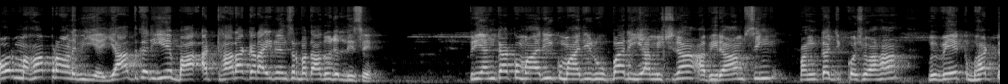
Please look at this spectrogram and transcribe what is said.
और महाप्राण भी है। याद करिए अट्ठारह का राइट आंसर बता दो जल्दी से। प्रियंका कुमारी कुमारी रूपा, रिया मिश्रा, अभिराम सिंह, पंकज कुशवाहा, विवेक भट्ट,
